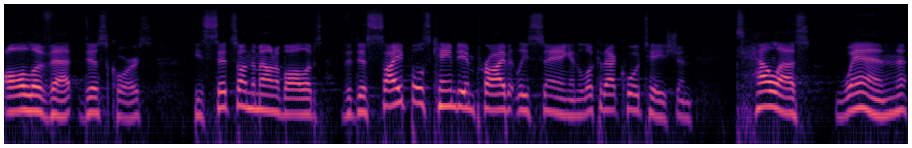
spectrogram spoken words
Olivet Discourse. He sits on the Mount of Olives. The disciples came to him privately, saying, and look at that quotation Tell us when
